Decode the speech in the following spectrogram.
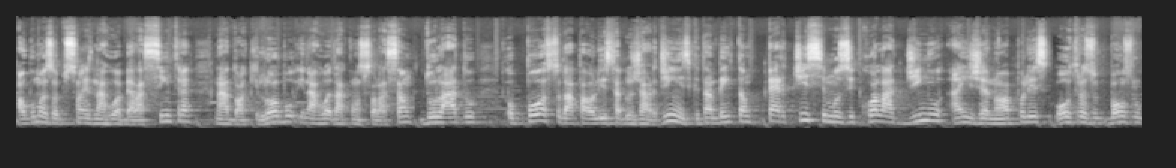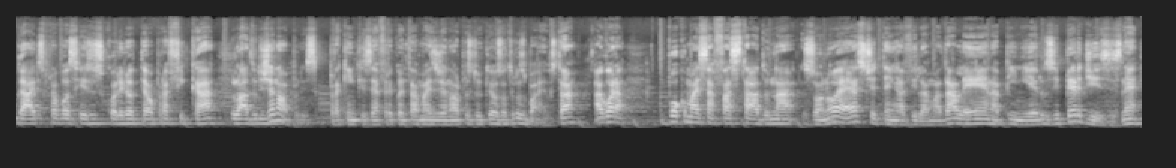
algumas opções na rua Bela Sintra, na Doc Lobo e na rua da Consolação, do lado oposto da Paulista dos Jardins, que também estão pertíssimos e coladinho a Higienópolis. Outros bons lugares para vocês escolherem hotel para ficar do lado de Higienópolis, para quem quiser frequentar mais Higienópolis do que os outros bairros, tá? Agora, um pouco mais afastado na Zona Oeste, tem a Vila Madalena, Pinheiros Pinheiros e Perdizes, né?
